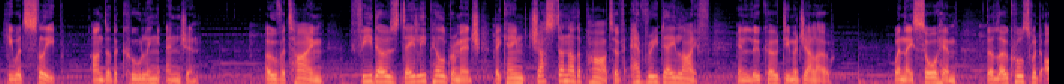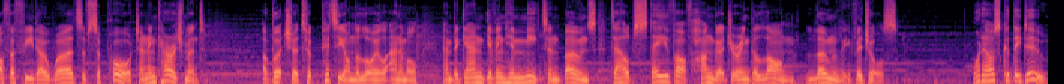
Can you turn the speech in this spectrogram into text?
he would sleep under the cooling engine. Over time, Fido's daily pilgrimage became just another part of everyday life in Luco di Mugello. When they saw him, the locals would offer Fido words of support and encouragement. A butcher took pity on the loyal animal and began giving him meat and bones to help stave off hunger during the long, lonely vigils. What else could they do?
